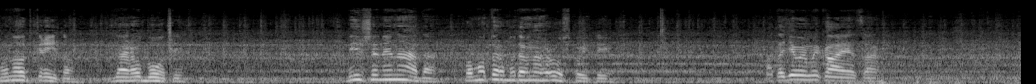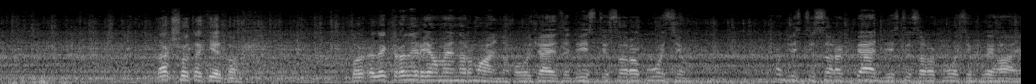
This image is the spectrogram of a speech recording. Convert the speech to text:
воно відкрито для роботи. Більше не треба, бо мотор буде в нагрузку йти. А тоді вимикається. Так що таке то. То електроенергія у мене нормальна, виходить 248, а 245, 248 плигає.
